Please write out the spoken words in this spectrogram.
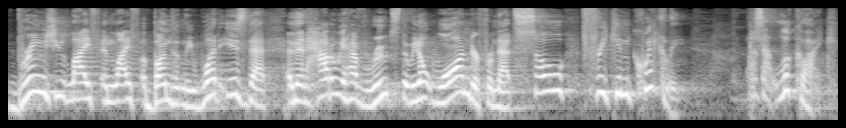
brings you life and life abundantly. What is that? And then how do we have roots that we don't wander from that so freaking quickly? What does that look like?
